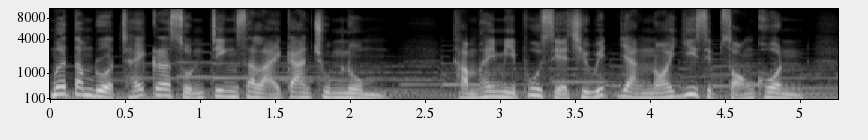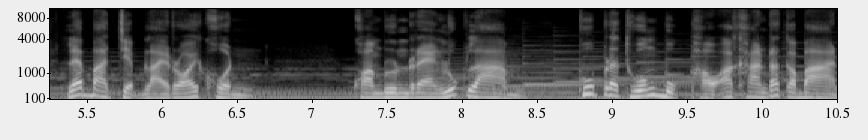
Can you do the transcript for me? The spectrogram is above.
เมื่อตำรวจใช้กระสุนจริงสลายการชุมนุมทำให้มีผู้เสียชีวิตอย่างน้อย 22 คน และบาดเจ็บหลายร้อยคน ความรุนแรงลุกลาม ผู้ประท้วงบุกเผาอาคารรัฐบาล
